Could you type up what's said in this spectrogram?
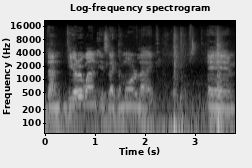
Then the other one is like the more like um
